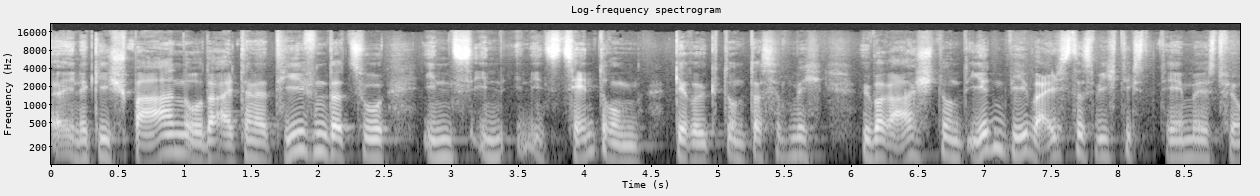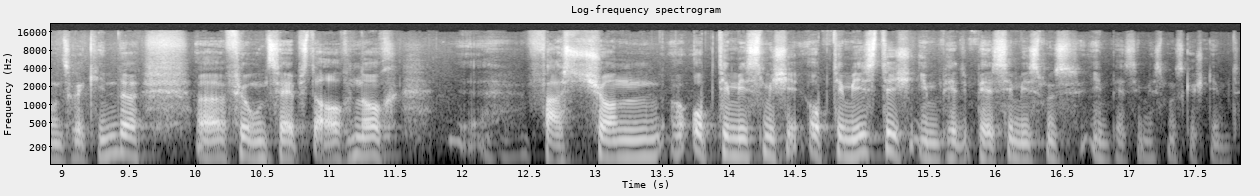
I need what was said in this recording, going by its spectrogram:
äh, Energiesparen oder Alternativen dazu ins, in, ins Zentrum gerückt. Und das hat mich überrascht. Und irgendwie, weil es das wichtigste Thema ist für unsere Kinder, äh, für uns selbst auch noch, fast schon optimistisch, optimistisch im, Pessimismus, im Pessimismus gestimmt.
